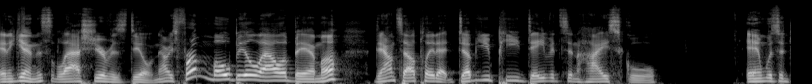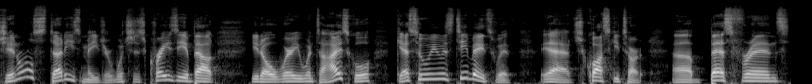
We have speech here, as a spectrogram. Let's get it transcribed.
And again, this is the last year of his deal. Now he's from Mobile, Alabama. Down south, played at W.P. Davidson High School and was a general studies major, which is crazy about, you know, where he went to high school. Guess who he was teammates with? Yeah, Jaquiski Tartt. Uh, best friends.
